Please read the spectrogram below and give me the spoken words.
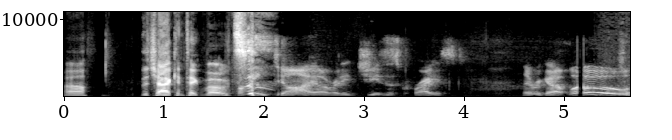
well, The chat can take votes. fucking die already. Jesus Christ. There we go. Whoa!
